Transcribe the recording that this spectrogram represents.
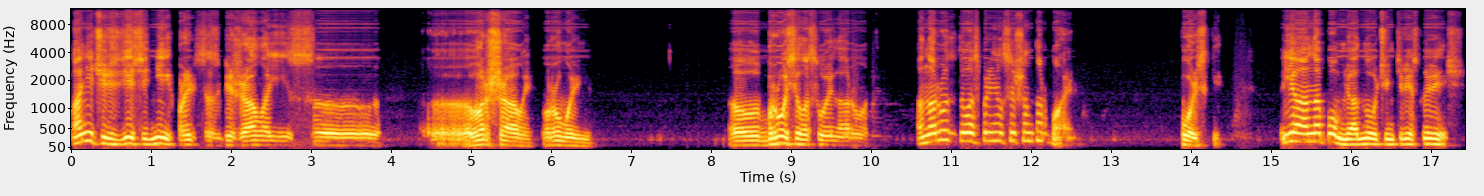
Они через 10 дней, их правительство сбежало из э, э, Варшавы в э, бросило свой народ. А народ это воспринял совершенно нормально, польский. Я напомню одну очень интересную вещь.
